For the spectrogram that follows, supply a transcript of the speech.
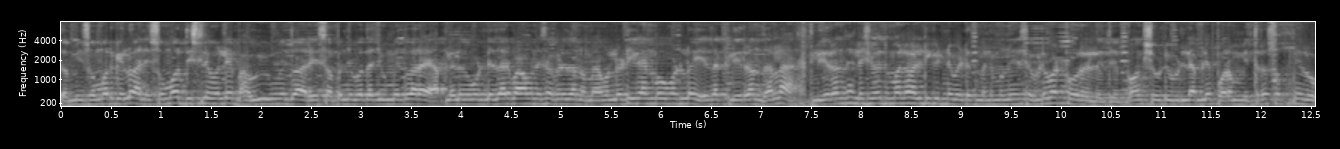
तर मी समोर गेलो आणि समोर दिसले म्हणले भावी उमेदवार हे सरपंच पदाचे उमेदवार आहे आपल्याला वोट देणार बा म्हणे सगळेजण. मी म्हणलं ठीक आहे. ना भाऊ म्हटलं याचा क्लिअरन्स झाला. क्लिअरन्स झाल्याशिवाय तुम्हाला हॉल तिकीट नाही भेटत म्हणे म्हणून हे सगळे वाट पाहू राहिले होते. मग शेवटी भेटले आपले परम मित्र स्वप्नील भाऊ.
